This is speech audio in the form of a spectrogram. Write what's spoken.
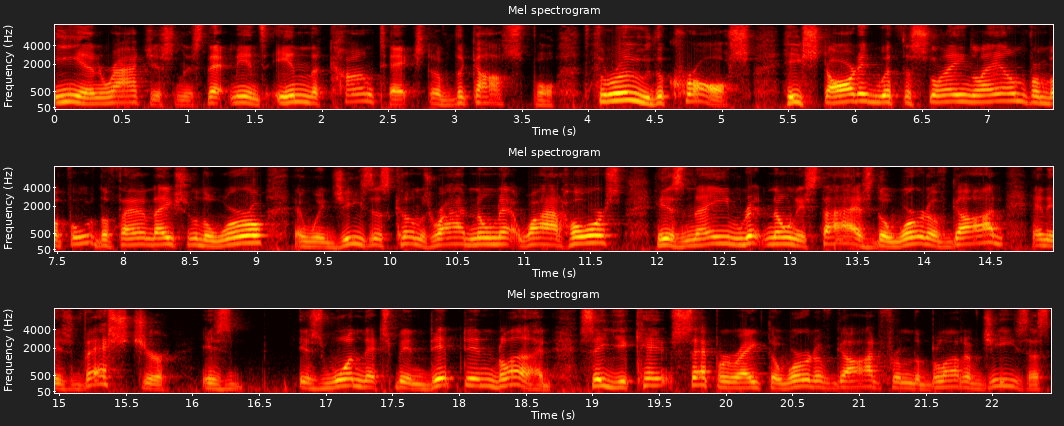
in righteousness. That means in the context of the gospel, through the cross. He started with the slain lamb from before the foundation of the world, and when Jesus comes riding on that white horse, his name written on his thigh is the Word of God, and his vesture is is one that's been dipped in blood. See, you can't separate the Word of God from the blood of Jesus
